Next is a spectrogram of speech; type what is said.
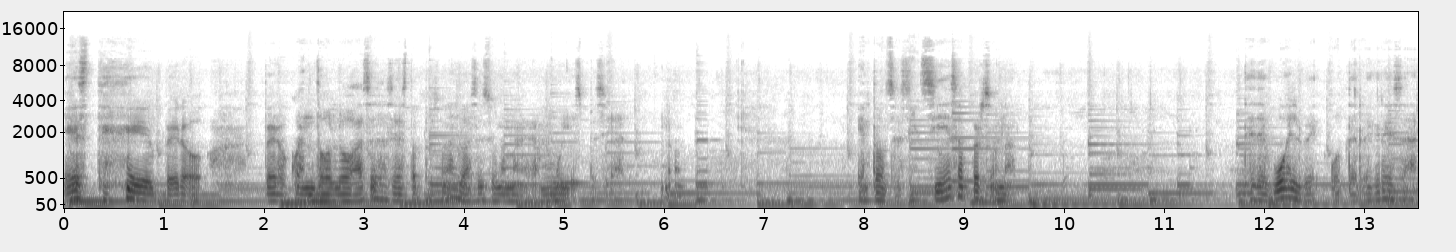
Este, pero, pero cuando lo haces hacia esta persona, lo haces de una manera muy especial, ¿no? Entonces, si esa persona devuelve o te regresa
